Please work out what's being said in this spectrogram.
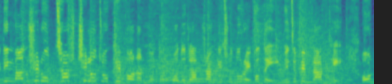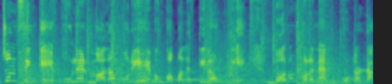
এদিন মানুষের উচ্ছ্বাস ছিল চোখে পড়ার মতো। পদযাত্রা কিছু দূর এগোতেই বিজেপি প্রার্থী অর্জুন সিংকে ফুলের মালা পরিয়ে এবং কপালে তিলক দিয়ে বরণ করে নেন ভোটাররা।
